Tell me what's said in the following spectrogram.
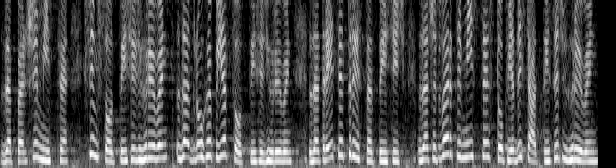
за перше місце 700 тисяч гривень, за друге 500 тисяч гривень, за третє 300 тисяч, за четверте місце 150 тисяч гривень.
